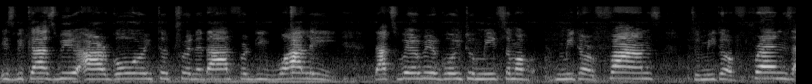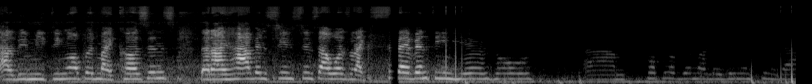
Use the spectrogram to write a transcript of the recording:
is because we are going to Trinidad for Diwali. That's where we're going to meet some of meet our fans, to meet our friends. I'll be meeting up with my cousins that I haven't seen since I was like 17 years old. Um, a couple of them are living in Trinidad.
